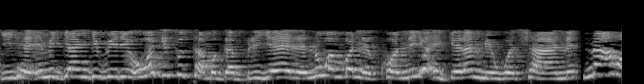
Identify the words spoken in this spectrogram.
gihe imiryango ibiri uwo gisutamo Gabriel n'uwa Mboneko niyo igeramiwe cane naho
